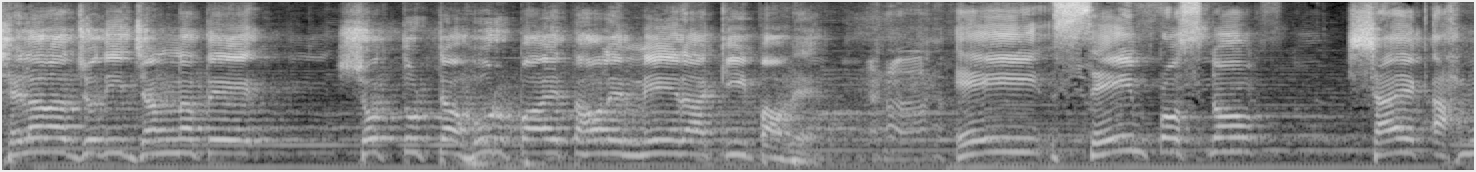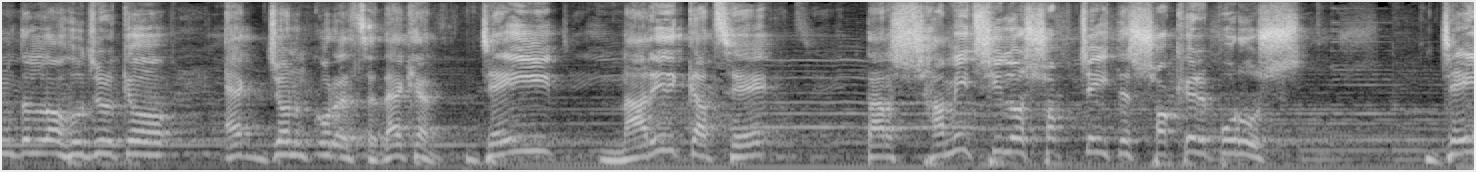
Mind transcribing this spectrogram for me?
ছেলেরা যদি জান্নাতে সত্তরটা হুর পায়, তাহলে মেয়েরা কি পাবে? এই সেম প্রশ্ন শায়েক আহমদুল্লাহ হুজুরকেও একজন করেছে। দেখেন, যেই নারীর কাছে তার স্বামী ছিল সবচেয়ে শখের পুরুষ, যেই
